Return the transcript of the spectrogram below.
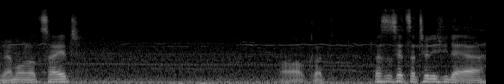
Wir haben auch noch Zeit. Oh Gott. Das ist jetzt natürlich wieder...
